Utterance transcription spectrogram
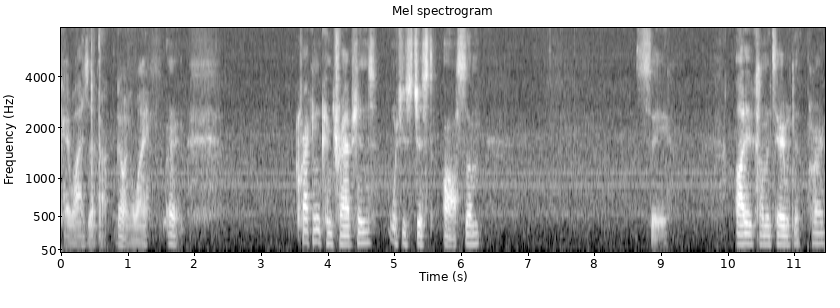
Okay, why is that not going away? All right. Cracking Contraptions, which is just awesome. Let's see. Audio commentary with Nick Park,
